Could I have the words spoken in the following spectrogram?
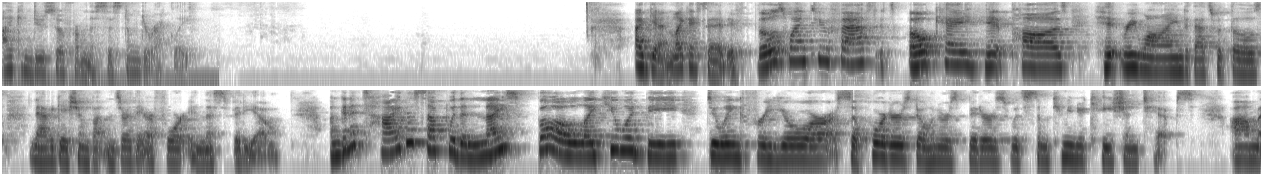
I can do so from the system directly. Again, like I said, if those went too fast, it's okay. Hit pause, hit rewind. That's what those navigation buttons are there for in this video. I'm going to tie this up with a nice bow like you would be doing for your supporters, donors, bidders with some communication tips. Um,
